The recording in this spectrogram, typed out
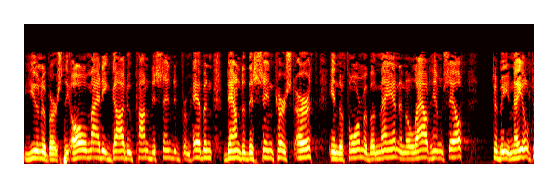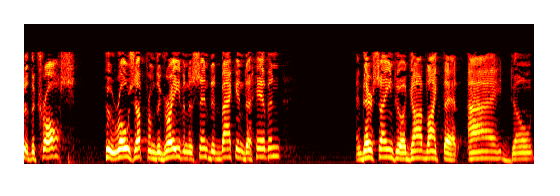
universe, the Almighty God who condescended from heaven down to this sin cursed earth in the form of a man and allowed himself to be nailed to the cross, who rose up from the grave and ascended back into heaven and they're saying to a God like that, I don't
